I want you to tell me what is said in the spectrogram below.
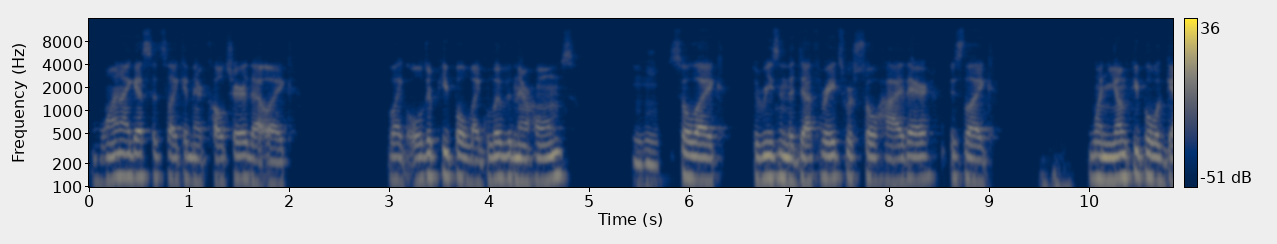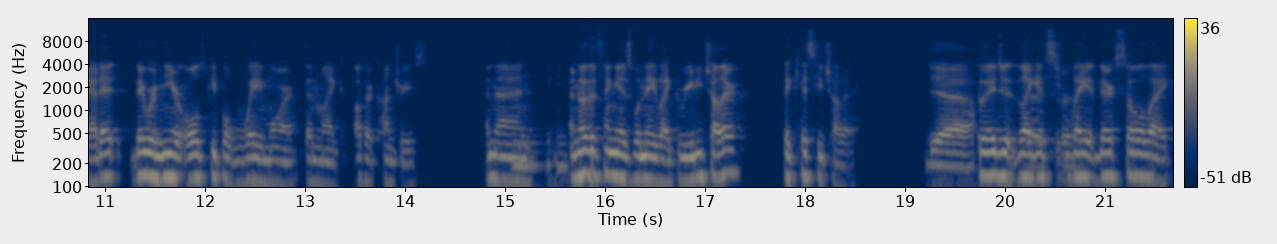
one i guess it's like in their culture that like like older people like live in their homes Mhm. so like the reason the death rates were so high there is like when young people would get it they were near old people way more than like other countries and then Mhm. another thing is when they like greet each other they kiss each other Yeah. So they just like it's true. they they're so like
